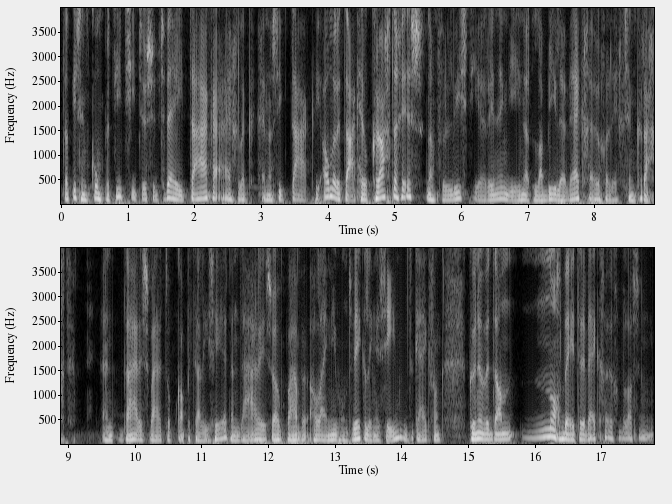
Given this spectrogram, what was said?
Dat is een competitie tussen twee taken eigenlijk. En als die taak, die andere taak heel krachtig is, dan verliest die herinnering die in dat labiele werkgeheugen ligt zijn kracht. En daar is waar het op kapitaliseert. En daar is ook waar we allerlei nieuwe ontwikkelingen zien. Om te kijken van, kunnen we dan nog betere werkgeheugenbelasting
